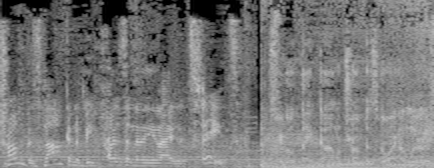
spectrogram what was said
Donald Trump is not going to be president of the United States. People think Donald Trump is going to lose.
